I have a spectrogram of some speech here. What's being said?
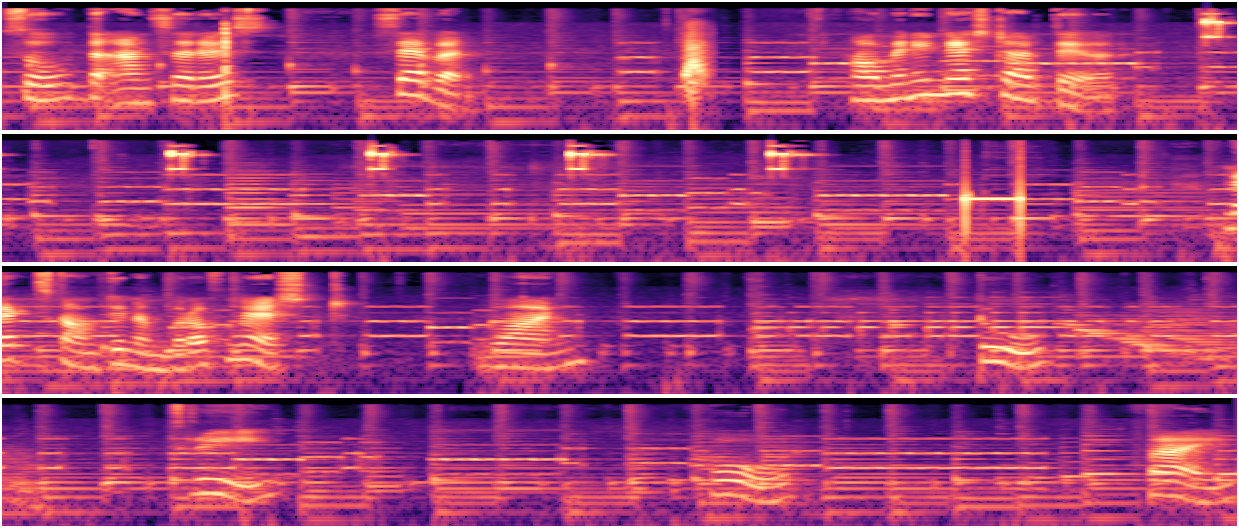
So the answer is 7. How many nests are there? Let's count the number of nests. 1, 2, 3, 4, 5,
